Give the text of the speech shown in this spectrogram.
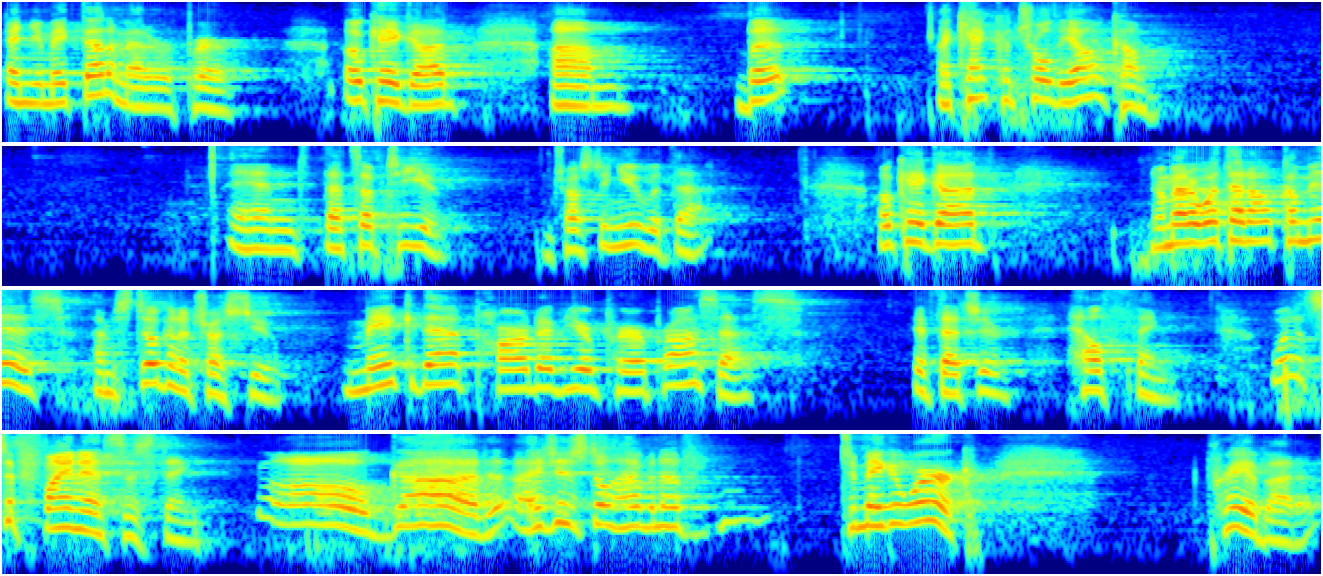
and you make that a matter of prayer. Okay, God, um, but I can't control the outcome. And that's up to you. I'm trusting you with that. Okay, God, no matter what that outcome is, I'm still going to trust you. Make that part of your prayer process if that's your health thing. What's a finances thing? Oh, God, I just don't have enough to make it work. Pray about it.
